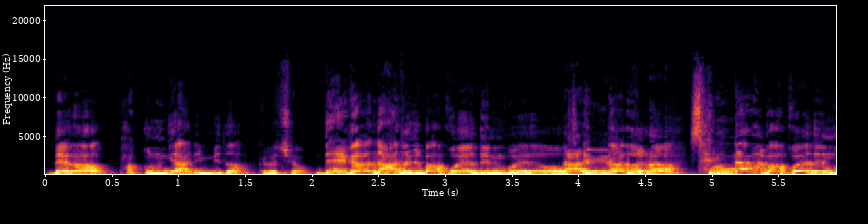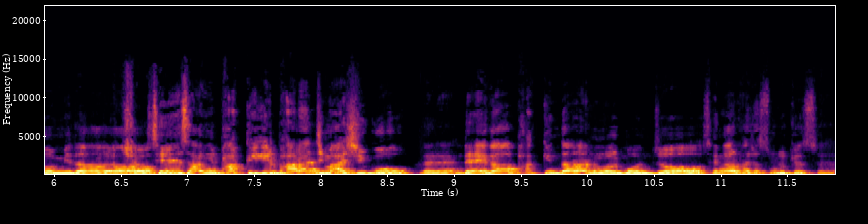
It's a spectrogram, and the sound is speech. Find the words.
내가 바꾸는 게 아닙니다. 그렇죠. 내가 나를 바꿔야 되는 거예요. 나를 생각을 바꿔라. 생각을 바꿔야 되는 겁니다. 그렇죠. 세상이 바뀌길 바라지 마시고 네네. 내가 바뀐다라는 걸 먼저 생각을 하셨으면 좋겠어요.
